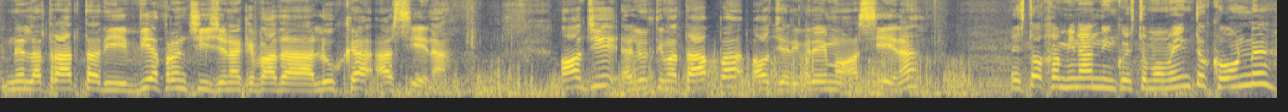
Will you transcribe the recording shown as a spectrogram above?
nella tratta di Via Francigena che va da Lucca a Siena. Oggi è l'ultima tappa, oggi arriveremo a Siena e sto camminando in questo momento con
